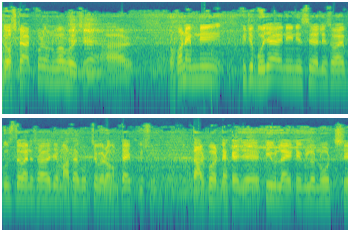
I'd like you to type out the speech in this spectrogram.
দশটা আট করে অনুভব হয়েছে। আর তখন এমনি কিছু বোঝা যায়নি ইনিশিয়ালি সবাই বুঝতে পারেনি, সবাই যে মাথা ঘুরছে এরকম টাইপ কিছু। তারপর দেখা যায় টিউবলাইট এগুলো নড়ছে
